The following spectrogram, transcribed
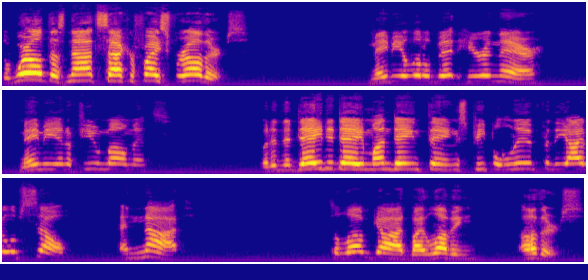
The world does not sacrifice for others. Maybe a little bit here and there, maybe in a few moments. But in the day to day mundane things, people live for the idol of self and not to love God by loving others.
